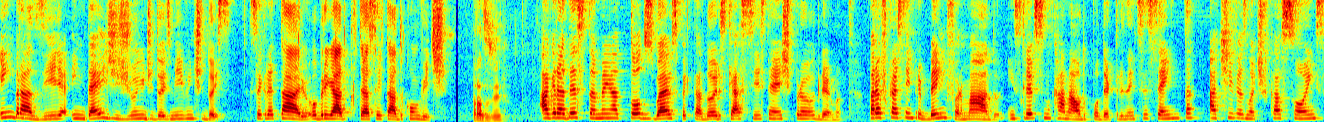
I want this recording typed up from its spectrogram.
em Brasília em 10 de junho de 2022. Secretário, obrigado por ter aceitado o convite. Prazer. Agradeço também a todos os web espectadores que assistem a este programa. Para ficar sempre bem informado, inscreva-se no canal do Poder 360, ative as notificações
